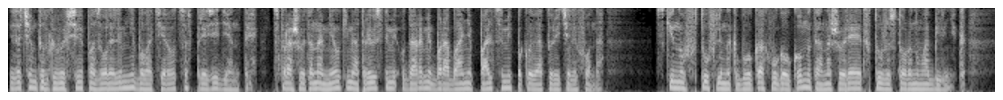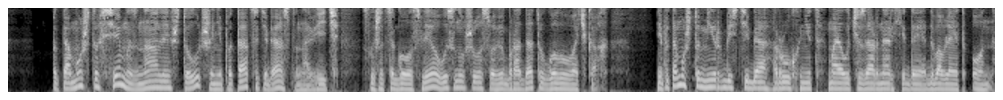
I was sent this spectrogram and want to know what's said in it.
«И зачем только вы все позволили мне баллотироваться в президенты?» — спрашивает она мелкими отрывистыми ударами барабаня пальцами по клавиатуре телефона. Скинув туфли на каблуках в угол комнаты, она швыряет в ту же сторону мобильник. «Потому что все мы знали, что лучше не пытаться тебя остановить», — слышится голос Лео, высунувшего свою бородатую голову в очках — и потому что мир без тебя рухнет, моя лучезарная орхидея», — добавляет он.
